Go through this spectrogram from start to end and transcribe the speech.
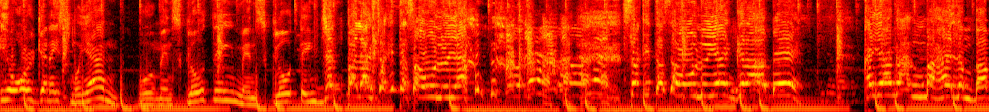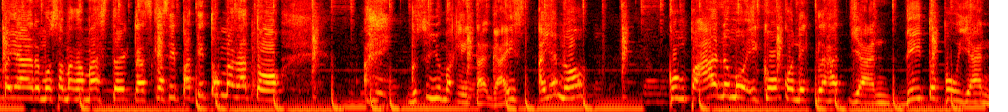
i-organize mo yan. Women's clothing, men's clothing. Diyan pa lang, sakit na sa ulo yan. sakit na sa ulo yan, grabe. Kaya nga ang mahal ng babayaran mo sa mga masterclass kasi pati itong mga to, ay, gusto nyo makita guys? Ayan no, kung paano mo i-connect lahat yan, dito po yan.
